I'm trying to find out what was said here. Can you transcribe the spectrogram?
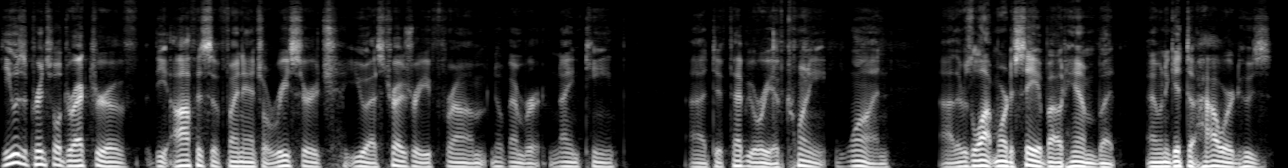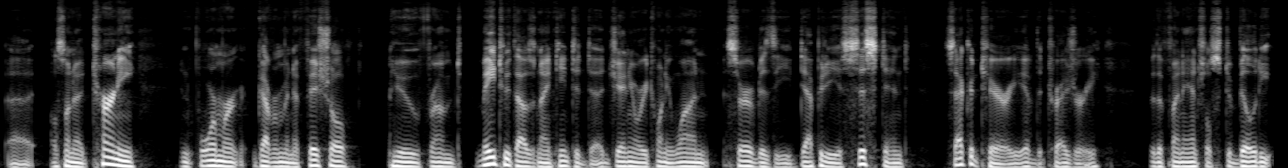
He was a principal director of the Office of Financial Research, U.S. Treasury, from November 19th uh, to February of 21. Uh, there was a lot more to say about him, but I want to get to Howard, who's uh, also an attorney and former government official who, from May 2019 to uh, January 21, served as the deputy assistant Secretary of the Treasury for the Financial Stability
